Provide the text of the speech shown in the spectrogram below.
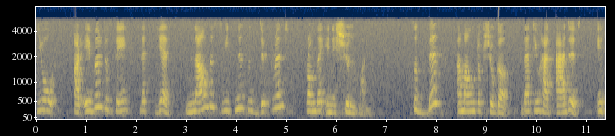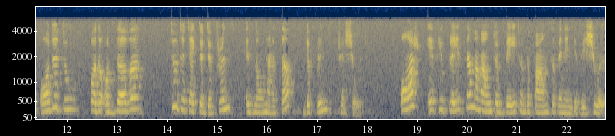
you are able to say that yes, now the sweetness is different from the initial one. So this amount of sugar that you had added in order to for the observer to detect a difference is known as the difference threshold. Or if you place some amount of weight on the palms of an individual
